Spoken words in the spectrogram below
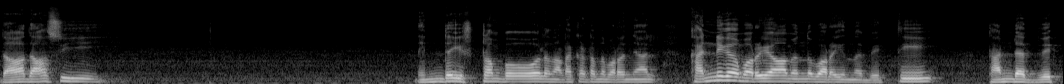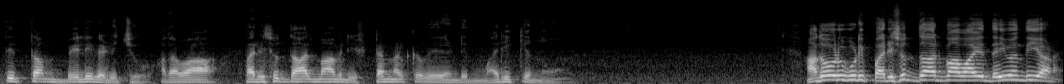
ദാദാസി നിന്റെ ഇഷ്ടം പോലെ നടക്കട്ടെന്ന് പറഞ്ഞാൽ കന്യക മറിയാമെന്ന് പറയുന്ന വ്യക്തി തന്റെ വ്യക്തിത്വം ബലി കഴിച്ചു അഥവാ പരിശുദ്ധാത്മാവിന്റെ ഇഷ്ടങ്ങൾക്ക് വേണ്ടി മരിക്കുന്നു. അതോടുകൂടി പരിശുദ്ധാത്മാവായ ദൈവം എന്ത്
